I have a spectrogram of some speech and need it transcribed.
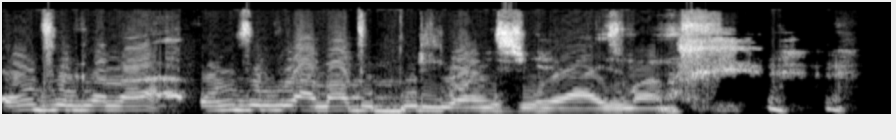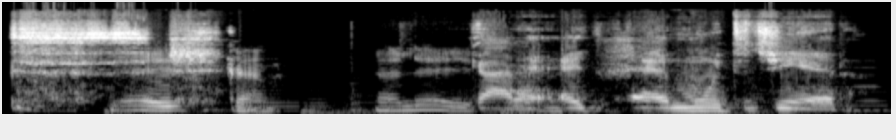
1,9 bilhões de reais, mano. é isso, cara. Olha isso. Cara, é, é muito dinheiro.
